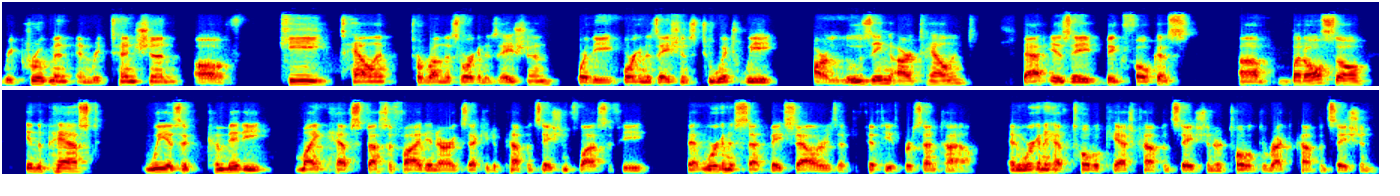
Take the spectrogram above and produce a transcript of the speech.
recruitment and retention of key talent to run this organization or the organizations to which we are losing our talent. That is a big focus. Um, but also, in the past, we as a committee might have specified in our executive compensation philosophy that we're going to set base salaries at the 50th percentile and we're going to have total cash compensation or total direct compensation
